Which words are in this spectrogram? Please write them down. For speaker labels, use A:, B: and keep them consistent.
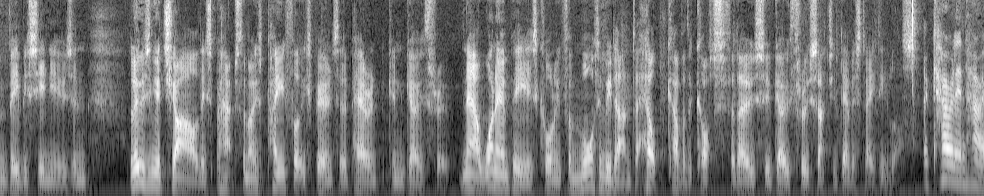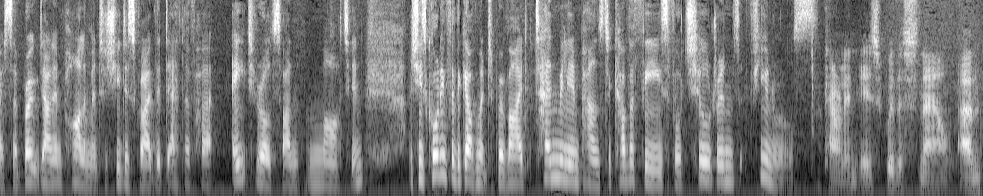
A: from BBC News. And losing a child is perhaps the most painful experience that a parent can go through. Now, one MP is calling for more to be done to help cover the costs for those who go through such a devastating loss.
B: Uh, Carolyn Harris broke down in Parliament as she described the death of her eight-year-old son, Martin. She's calling for the government to provide £10 million to cover fees for children's funerals.
A: Carolyn is with us now. Um,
